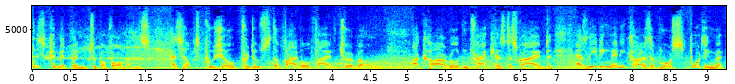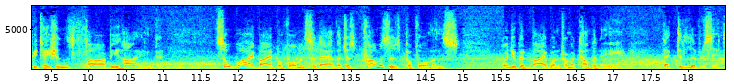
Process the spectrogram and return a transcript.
This commitment to performance has helped Peugeot produce the 505 Turbo, a car Road and Track has described as leaving many cars of more sporting reputations far behind. So why buy a performance sedan that just promises performance when you could buy one from a company that delivers it?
